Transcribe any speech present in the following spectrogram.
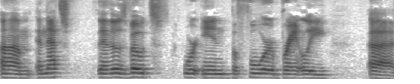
um, and that's and those votes were in before Brantley, uh,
